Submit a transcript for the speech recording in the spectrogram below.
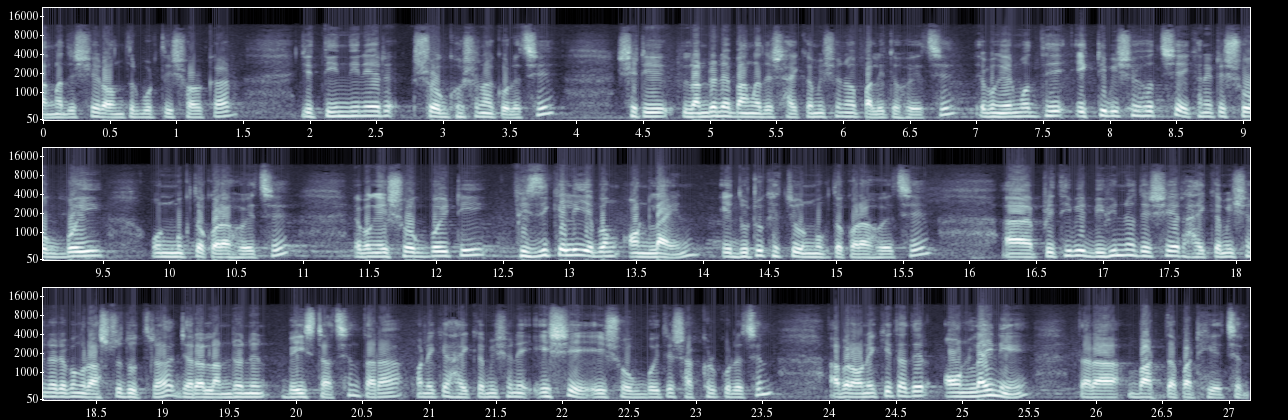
বাংলাদেশের অন্তর্বর্তী সরকার যে তিন দিনের শোক ঘোষণা করেছে, সেটি লন্ডনে বাংলাদেশ হাইকমিশনেও পালিত হয়েছে এবং এর মধ্যে একটি বিষয় হচ্ছে, এখানে একটি শোক বই উন্মুক্ত করা হয়েছে। এবং এই শোক বইটি ফিজিক্যালি এবং অনলাইন এই দুটো ক্ষেত্রে উন্মুক্ত করা হয়েছে। পৃথিবীর বিভিন্ন দেশের হাইকমিশনার এবং রাষ্ট্রদূতরা যারা লন্ডনে বেসড আছেন, তারা অনেকে হাইকমিশনে এসে এই শোক বইতে স্বাক্ষর করেছেন। আবার অনেকে তাদের অনলাইনে তারা বার্তা পাঠিয়েছেন।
